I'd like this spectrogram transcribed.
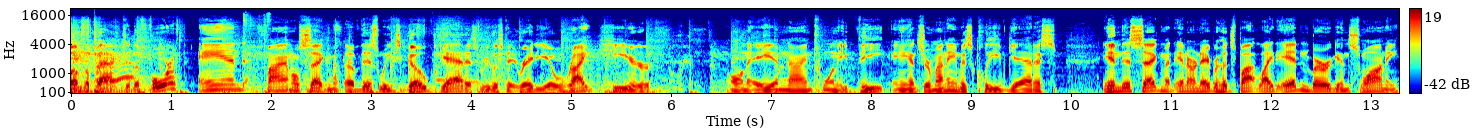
Welcome back to the fourth and final segment of this week's Go Gaddis Real Estate Radio right here on AM 920. The answer. My name is Cleve Gaddis. In this segment, in our neighborhood spotlight, Edinburgh and Suwanee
